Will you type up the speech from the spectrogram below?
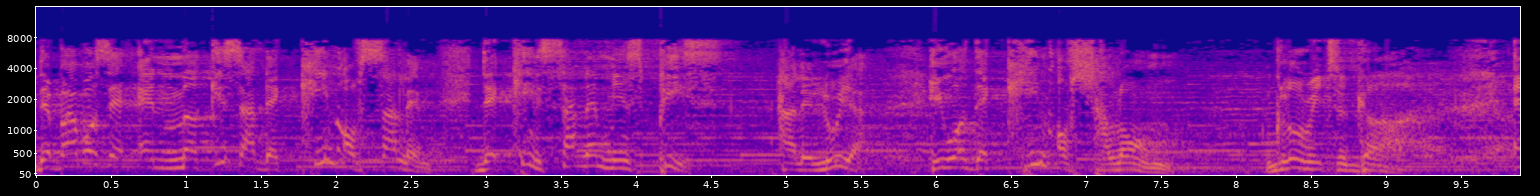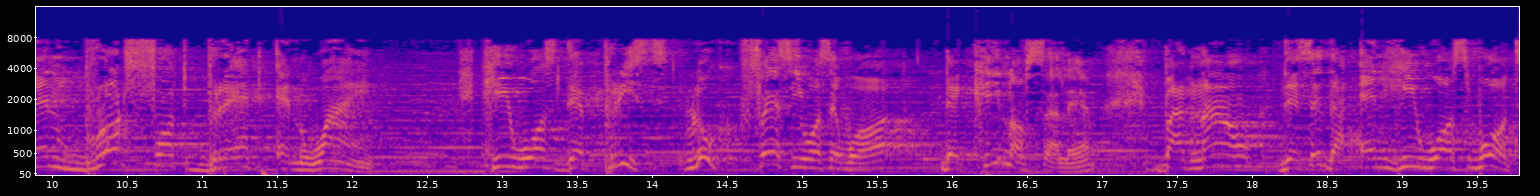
The Bible said, and Melchizedek, the king of Salem, the king, Salem means peace. Hallelujah. He was the king of Shalom. Glory to God. And brought forth bread and wine. He was the priest. Look, first he was a what? The king of Salem. But now they say that, and he was what?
